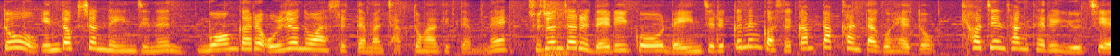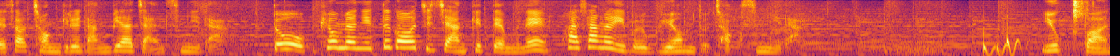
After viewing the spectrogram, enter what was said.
또 인덕션 레인지는 무언가를 올려놓았을 때만 작동하기 때문에 주전자를 내리고 레인지를 끄는 것을 깜빡한다고 해도 켜진 상태를 유지해서 전기를 낭비하지 않습니다. 또 표면이 뜨거워지지 않기 때문에 화상을 입을 위험도 적습니다. 6번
